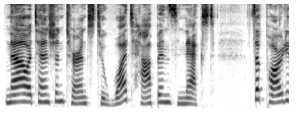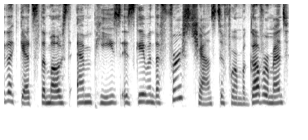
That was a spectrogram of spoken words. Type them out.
Now attention turns to what happens next. The party that gets the most MPs is given the first chance to form a government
